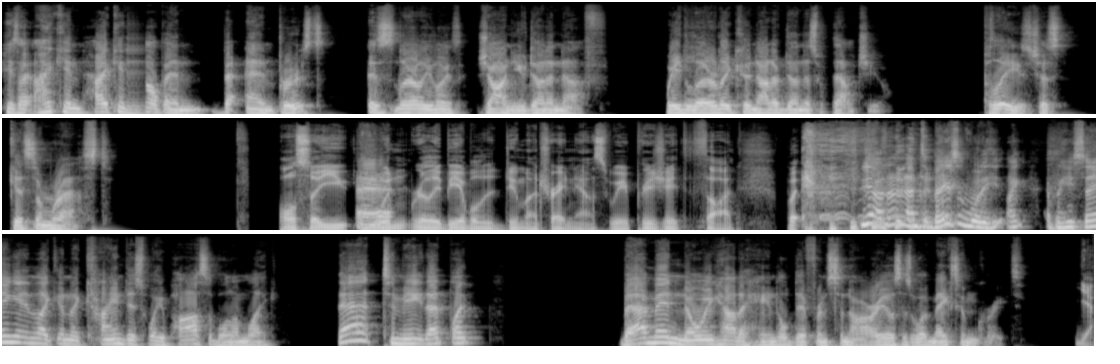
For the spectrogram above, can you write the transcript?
he's like i can i can help and and bruce is literally like john you've done enough we literally could not have done this without you please just get some rest Also, you, you wouldn't really be able to do much right now, so we appreciate the thought. But yeah that's basically what he like but he's saying it in like in the kindest way possible and i'm like that to me that like batman knowing how to handle different scenarios is what makes him great Yeah.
